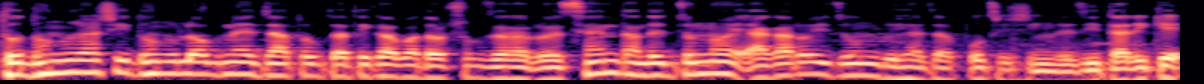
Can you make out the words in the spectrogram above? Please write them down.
তো ধনুরাশি, ধনুলগ্নে জাতক, জাতিকা বা দর্শক যারা রয়েছেন, তাদের জন্য এগারোই জুন দুই হাজার পঁচিশ ইংরেজি তারিখে।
